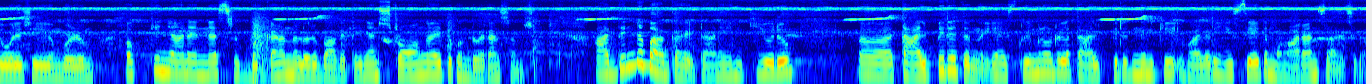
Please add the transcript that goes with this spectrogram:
ജോലി ചെയ്യുമ്പോഴും ഒക്കെ ഞാൻ എന്നെ ശ്രദ്ധിക്കണം എന്നുള്ളൊരു ഭാഗത്തേക്ക് ഞാൻ സ്ട്രോങ് ആയിട്ട് കൊണ്ടുവരാൻ ശ്രമിച്ചു. അതിന്റെ ഭാഗമായിട്ടാണ് എനിക്ക് ഈ ഒരു താല്പര്യത്തിൽ നിന്ന് ഈ ഐസ്ക്രീമിനോടുള്ള താല്പര്യത്തിൽ നിന്ന് എനിക്ക് വളരെ ഈസി ആയിട്ട് മാറാൻ സാധിച്ചത്.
